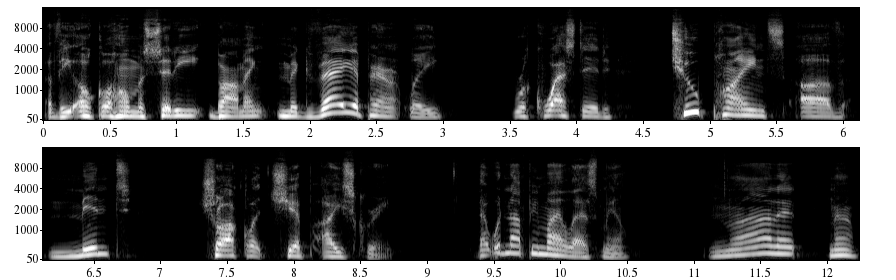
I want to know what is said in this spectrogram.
of the Oklahoma City bombing? McVeigh apparently requested two pints of mint chocolate chip ice cream. That would not be my last meal. Not it. No.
